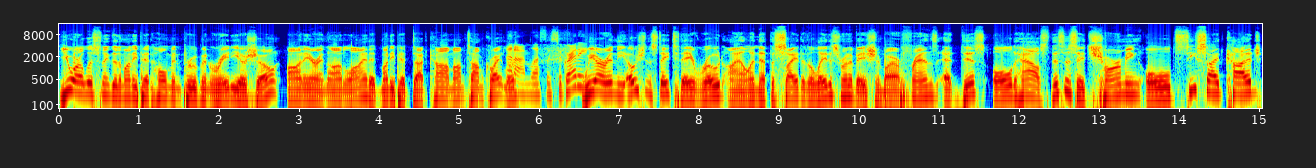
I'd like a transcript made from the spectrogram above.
You are listening to the Money Pit Home Improvement Radio Show on air and online at moneypit.com. I'm Tom Kraeutler. And I'm Leslie Segrete. We are in the Ocean State today, Rhode Island, at the site of the latest renovation by our friends at This Old House. This is a charming old seaside cottage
